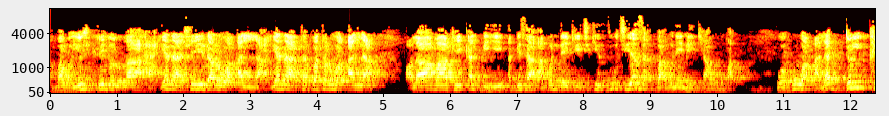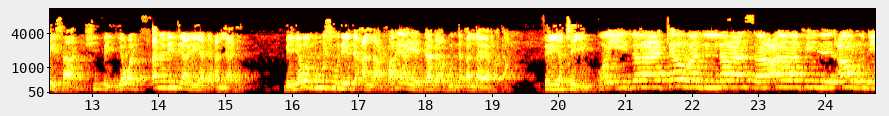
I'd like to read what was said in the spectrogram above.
amma wa yushhidullah yana shaidarwa Allah yana tabbatarwa Allah. Alama fi qalbihi a bisa abin da yake cikin zuciyarsa ba abu ne mai kyawu ba. Wa huwa aladdul qisam shi mai yawan tsananin jayayya da Allah ne. Mai yawan musu ne da Allah baya yarda da abin da Allah ya faɗa. Sai ya ce wa idza tawalla sa'a fil ardi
